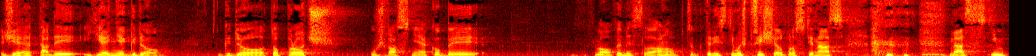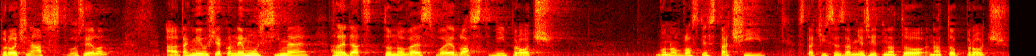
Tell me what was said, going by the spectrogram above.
že tady je někdo, kdo to proč už vlastně jakoby no, vymyslel, ano, který s tím už přišel, prostě nás, nás s tím proč nás stvořil, a tak my už jako nemusíme hledat to nové svoje vlastní proč. Ono vlastně stačí Stačí se zaměřit na to, na to proč,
